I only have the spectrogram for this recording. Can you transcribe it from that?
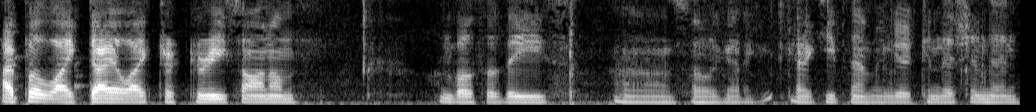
I put like dielectric grease on them, on both of these. Uh, so we gotta gotta keep them in good condition. And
